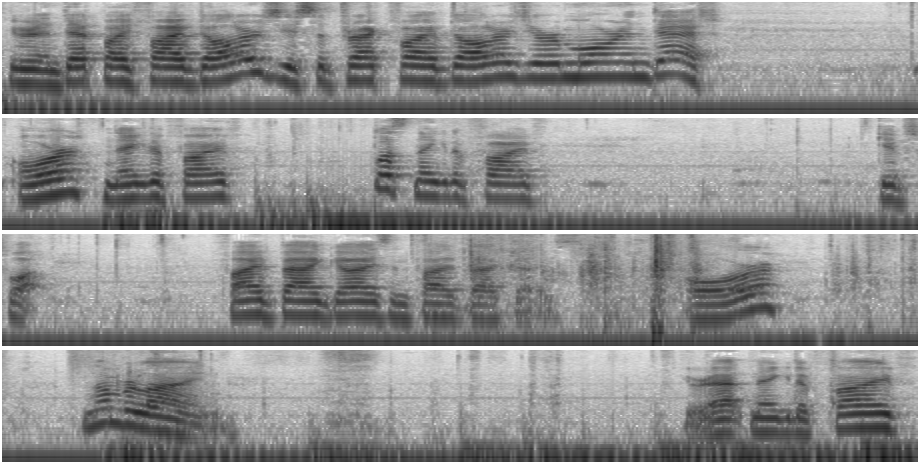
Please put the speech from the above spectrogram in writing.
You're in debt by $5. You subtract $5. You're more in debt. Or negative 5 plus negative 5 gives what? 5 bad guys and 5 bad guys or number line. You're at negative 5,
